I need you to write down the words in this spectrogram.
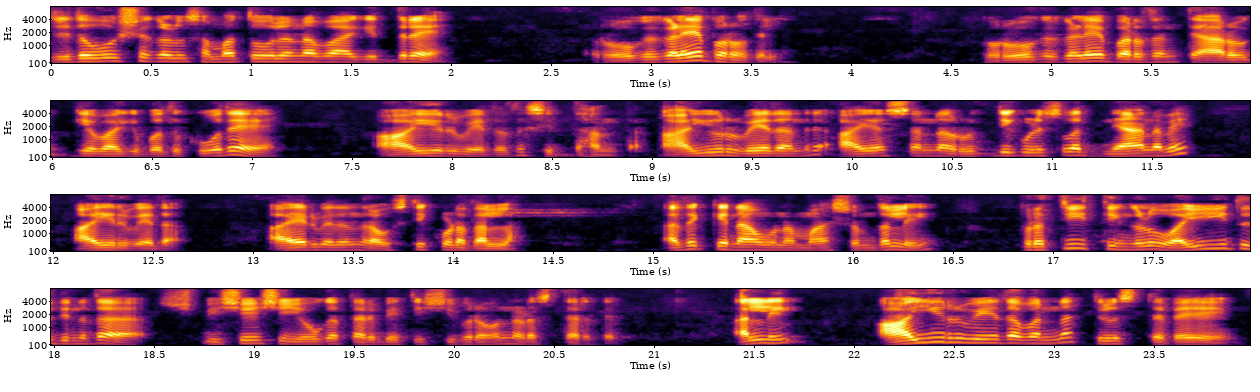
ತ್ರಿದೋಷಗಳು ಸಮತೋಲನವಾಗಿದ್ರೆ ರೋಗಗಳೇ ಬರೋದಿಲ್ಲ. ರೋಗಗಳೇ ಬರದಂತೆ ಆರೋಗ್ಯವಾಗಿ ಬದುಕುವುದೇ ಆಯುರ್ವೇದದ ಸಿದ್ಧಾಂತ. ಆಯುರ್ವೇದ ಅಂದ್ರೆ ಆಯಸ್ಸನ್ನ ವೃದ್ಧಿಗೊಳಿಸುವ ಜ್ಞಾನವೇ ಆಯುರ್ವೇದ. ಆಯುರ್ವೇದ ಅಂದ್ರೆ ಔಷಧಿ ಕೊಡೋದಲ್ಲ. ಅದಕ್ಕೆ ನಾವು ನಮ್ಮ ಆಶ್ರಮದಲ್ಲಿ ಪ್ರತಿ ತಿಂಗಳು ಐದು ದಿನದ ವಿಶೇಷ ಯೋಗ ತರಬೇತಿ ಶಿಬಿರವನ್ನು ನಡೆಸ್ತಾ ಇರ್ತೇವೆ. ಅಲ್ಲಿ ಆಯುರ್ವೇದವನ್ನ ತಿಳಿಸ್ತೇವೆ,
